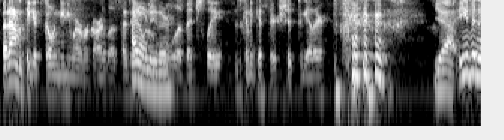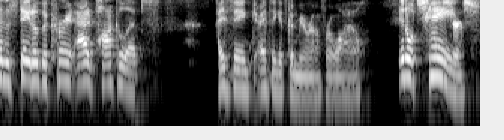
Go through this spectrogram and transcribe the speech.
But I don't think it's going anywhere regardless. I think I don't Google either. eventually is going to get their shit together. yeah, even in the state of the current adpocalypse, I think I think it's going to be around for a while. It'll change,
